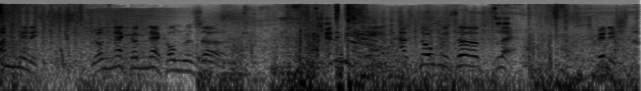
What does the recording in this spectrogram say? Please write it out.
One minute. You're neck and neck on reserve. Enemy team has no reserves left. Finish them.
